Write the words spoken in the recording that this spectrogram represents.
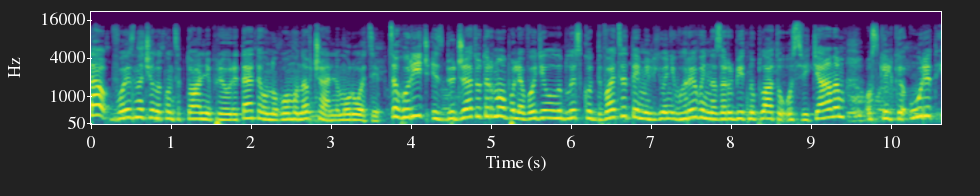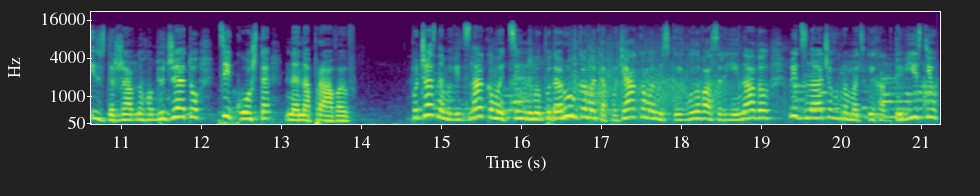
та визначили концептуальні пріоритети у новому навчальному році. Цьогоріч із бюджету Тернополя виділили близько 20 мільйонів гривень на заробітну плату освітянам, оскільки уряд із державного бюджету ці кошти не направив. Почесними відзнаками, цінними подарунками та подяками міський голова Сергій Надал відзначив громадських активістів,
